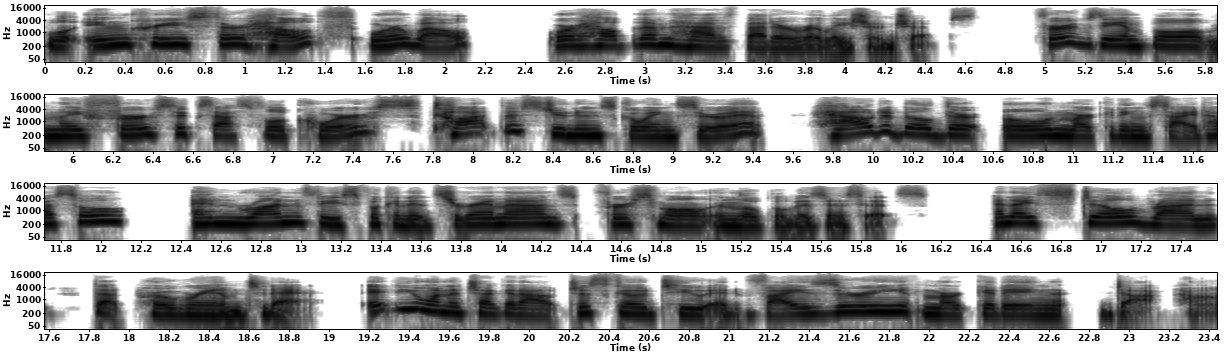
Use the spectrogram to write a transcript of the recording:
will increase their health or wealth or help them have better relationships. For example, my first successful course taught the students going through it how to build their own marketing side hustle and run Facebook and Instagram ads for small and local businesses. And I still run that program today. If you want to check it out, just go to advisorymarketing.com.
